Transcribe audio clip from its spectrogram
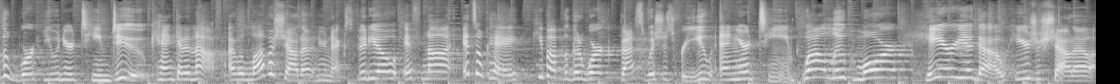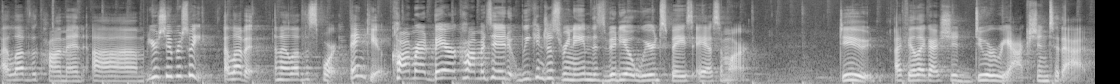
the work you and your team do. Can't get enough. I would love a shout out in your next video. If not, it's okay. Keep up the good work. Best wishes for you and your team. Well, Luke Moore, here you go. Here's your shout out. I love the comment. Um, you're super sweet. I love it, and I love the support. Thank you. Comrade Bear commented, we can just rename this video Weird Space ASMR. Dude, I feel like I should do a reaction to that.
